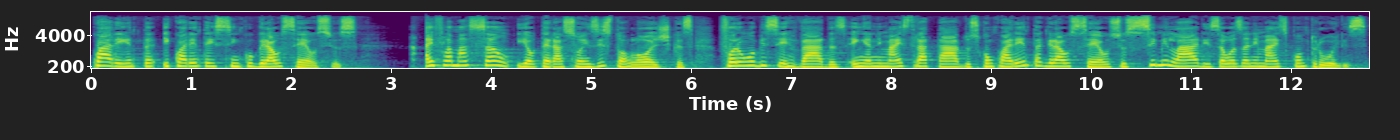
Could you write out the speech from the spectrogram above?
40 e 45 graus Celsius. A inflamação e alterações histológicas foram observadas em animais tratados com 40 graus Celsius, similares aos animais controles,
